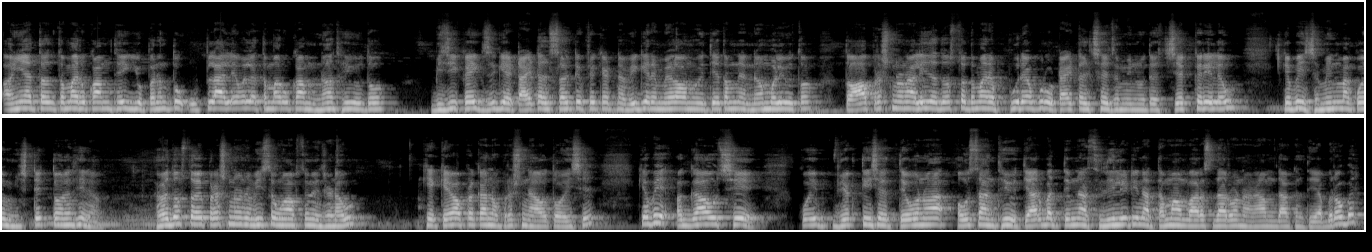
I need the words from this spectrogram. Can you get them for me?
અહીંયા તો તમારું કામ થઈ ગયું, પરંતુ ઉપલા લેવલે તમારું કામ ન થયું તો બીજી કંઈક જગ્યાએ ટાઇટલ સર્ટિફિકેટને વગેરે મેળવવાનું હોય તે તમને ન મળ્યું તો તો આ પ્રશ્નના લીધે દોસ્તો તમારે પૂરેપૂરું ટાઇટલ છે જમીનનું તે ચેક કરી લેવું કે ભાઈ જમીનમાં કોઈ મિસ્ટેક તો નથી ને? હવે દોસ્તો એ પ્રશ્નોને વિશે હું આપને જણાવું કે કેવા પ્રકારનો પ્રશ્ન આવતો હોય છે કે ભાઈ અગાઉ છે કોઈ વ્યક્તિ છે, તેઓના અવસાન થયું, ત્યારબાદ તેમના સિલિલિટીના તમામ વારસદારોના નામ દાખલ થયા, બરોબર?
